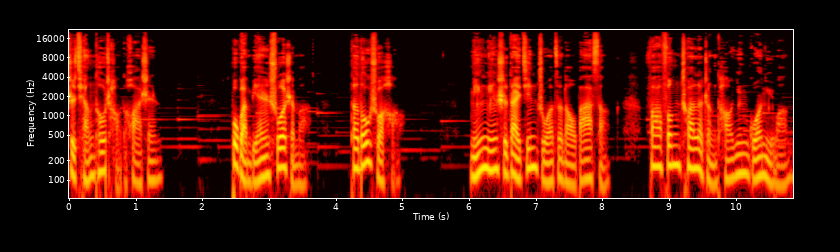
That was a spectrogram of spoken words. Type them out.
是墙头草的化身。不管别人说什么，他都说好。明明是戴金镯子的欧巴桑，发疯穿了整套英国女王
